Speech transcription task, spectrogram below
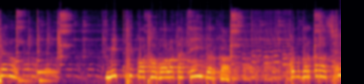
কেন? মিথ্যে কথা বলাটাকেই দরকার? কোনো দরকার আছে?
